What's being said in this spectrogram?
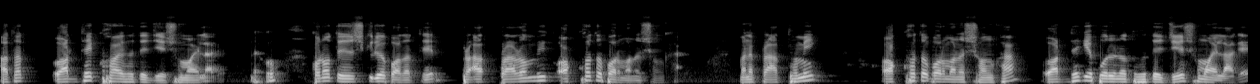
অর্থাৎ অর্ধেক ক্ষয় হতে যে সময় লাগে। দেখো, কোনো তেজস্ক্রিয় পদার্থের প্রারম্ভিক অক্ষত পরমাণুর সংখ্যা মানে প্রাথমিক অক্ষত পরমাণুর সংখ্যা অর্ধেকে পরিণত হতে যে সময় লাগে,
